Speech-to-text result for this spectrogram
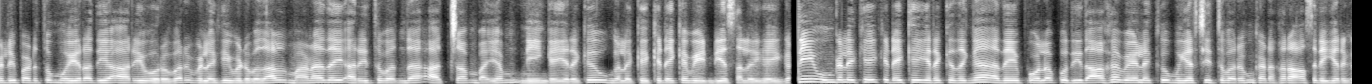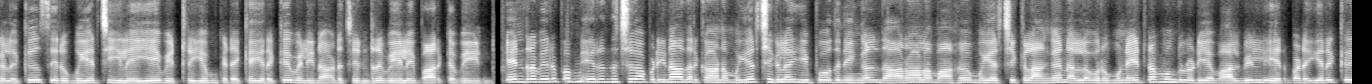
வெளிப்படுத்தும். உயரதிகாரி ஒருவர் விலகி விடுவதால் மன மனதை அறிந்து வந்த அச்சம் பயம் நீங்க இருக்கு. உங்களுக்கு கிடைக்க வேண்டிய சலுகைகள். நீ உங்களுக்கே கிடைக்க இருக்குதுங்க. அதே போல புதிதாக வேலைக்கு முயற்சித்து வரும் கடகராசிரியர்களுக்கு சிறு முயற்சியிலேயே வெற்றியும் கிடைக்க இருக்கு. வெளிநாடு சென்று வேலை பார்க்க வேண்டும் என்ற விருப்பம் இருந்துச்சு அப்படின்னா அதற்கான முயற்சிகளை இப்போது நீங்கள் தாராளமாக முயற்சிக்கலாங்க. நல்ல ஒரு முன்னேற்றம் உங்களுடைய வாழ்வில் ஏற்பட இருக்கு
